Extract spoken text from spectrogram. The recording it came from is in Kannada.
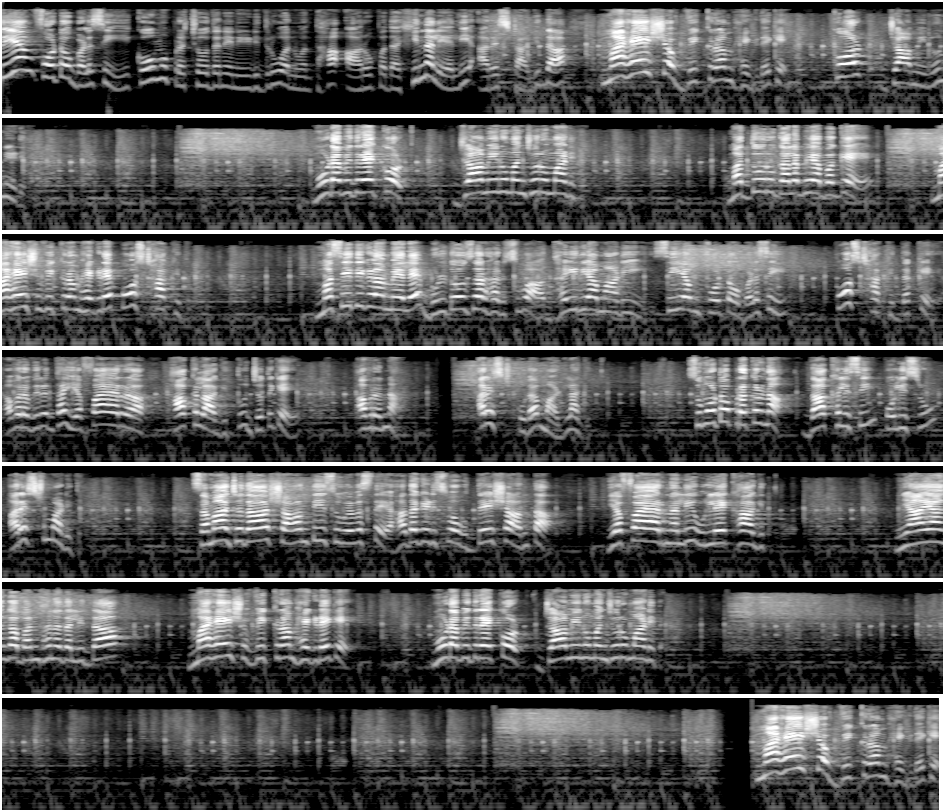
ಸಿಎಂ ಫೋಟೋ ಬಳಸಿ ಕೋಮು ಪ್ರಚೋದನೆ ನೀಡಿದ್ರು ಅನ್ನುವಂತಹ ಆರೋಪದ ಹಿನ್ನೆಲೆಯಲ್ಲಿ ಅರೆಸ್ಟ್ ಆಗಿದ್ದ ಮಹೇಶ್ ವಿಕ್ರಮ್ ಹೆಗ್ಡೆಗೆ ಕೋರ್ಟ್ ಜಾಮೀನು ನೀಡಿದೆ. ಮೂಡಬಿದ್ರೆ ಕೋರ್ಟ್ ಜಾಮೀನು ಮಂಜೂರು ಮಾಡಿದೆ. ಮದ್ದೂರು ಗಲಭೆಯ ಬಗ್ಗೆ ಮಹೇಶ್ ವಿಕ್ರಮ್ ಹೆಗ್ಡೆ ಪೋಸ್ಟ್ ಹಾಕಿದ್ರು. ಮಸೀದಿಗಳ ಮೇಲೆ ಬುಲ್ಡೋಸರ್ ಹರಿಸುವ ಧೈರ್ಯ ಮಾಡಿ ಸಿಎಂ ಫೋಟೋ ಬಳಸಿ ಪೋಸ್ಟ್ ಹಾಕಿದ್ದಕ್ಕೆ ಅವರ ವಿರುದ್ಧ ಎಫ್ಐಆರ್ ಹಾಕಲಾಗಿತ್ತು. ಜೊತೆಗೆ ಅವರನ್ನ ಅರೆಸ್ಟ್ ಕೂಡ ಮಾಡಲಾಗಿತ್ತು. ಸುಮೋಟೋ ಪ್ರಕರಣ ದಾಖಲಿಸಿ ಪೊಲೀಸರು ಅರೆಸ್ಟ್ ಮಾಡಿದರು. ಸಮಾಜದ ಶಾಂತಿ ಸುವ್ಯವಸ್ಥೆ ಹದಗೆಡಿಸುವ ಉದ್ದೇಶ ಅಂತ ಎಫ್ಐಆರ್ನಲ್ಲಿ ಉಲ್ಲೇಖ ಆಗಿತ್ತು. ನ್ಯಾಯಾಂಗ ಬಂಧನದಲ್ಲಿದ್ದ ಮಹೇಶ್ ವಿಕ್ರಮ್ ಹೆಗ್ಡೆಗೆ ಮೂಡಬಿದ್ರೆ ಕೋರ್ಟ್ ಜಾಮೀನು ಮಂಜೂರು ಮಾಡಿದೆ. ಮಹೇಶ್ ವಿಕ್ರಮ್ ಹೆಗ್ಡೆಗೆ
